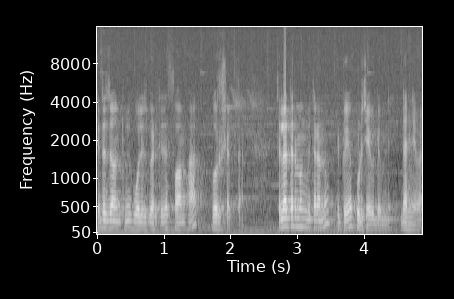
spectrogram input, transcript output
तिथं जाऊन तुम्ही पोलीस भरतीचा फॉर्म हा भरू शकता. चला तर मग मित्रांनो भेटूया पुढच्या व्हिडिओमध्ये धन्यवाद.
